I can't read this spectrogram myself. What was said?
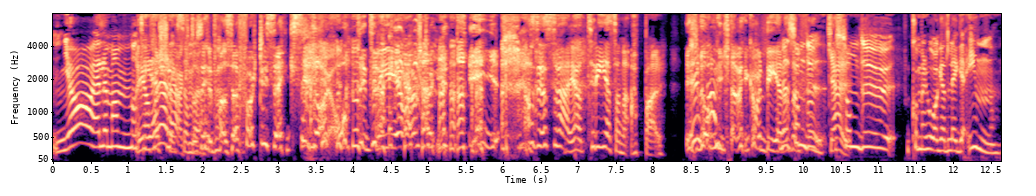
Ja, eller man noterar Jag har försökt liksom. och så är det bara så här 46, dagar 83, jag förstår ingenting. Alltså jag svär, jag har tre sådana appar. Är det någon ni kan rekommendera Men som, som du, funkar? som du kommer ihåg att lägga in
